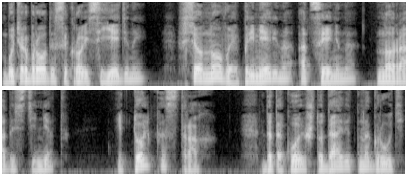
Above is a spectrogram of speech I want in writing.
бутерброды с икрой съедены, все новое примерено, оценено, но радости нет. И только страх, да такой, что давит на грудь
